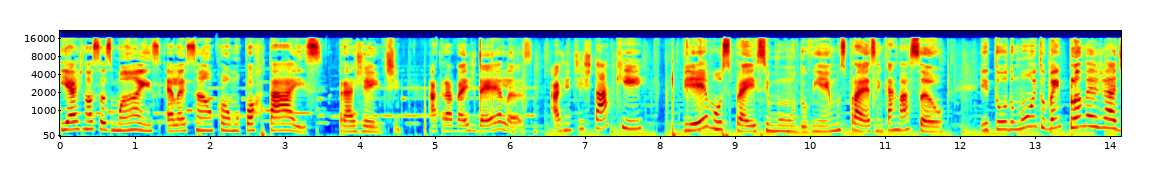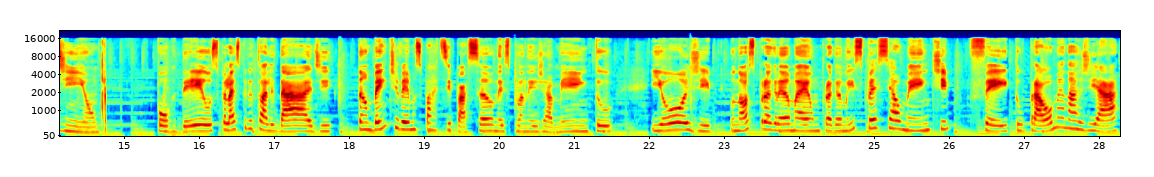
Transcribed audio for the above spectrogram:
E as nossas mães, elas são como portais para a gente. Através delas, a gente está aqui. Viemos para esse mundo, viemos para essa encarnação. E tudo muito bem planejadinho por Deus, pela espiritualidade. Também tivemos participação nesse planejamento. E hoje o nosso programa é um programa especialmente feito para homenagear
